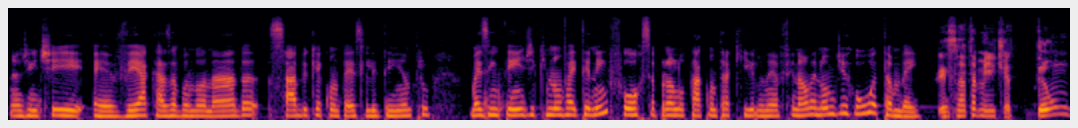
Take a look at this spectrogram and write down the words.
A gente é, vê a casa abandonada, sabe o que acontece ali dentro, mas entende que não vai ter nem força para lutar contra aquilo, né? Afinal, é nome de rua também. Exatamente. É tão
